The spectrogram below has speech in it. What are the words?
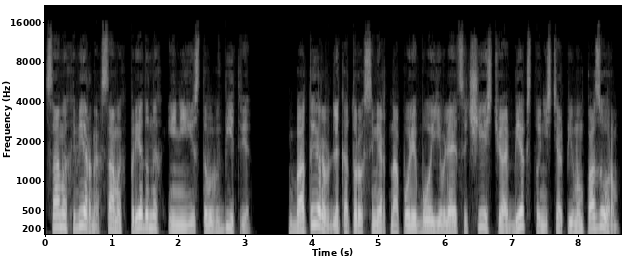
самых верных, самых преданных и неистовых в битве. Батыров, для которых смерть на поле боя является честью, а бегство – нестерпимым позором.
